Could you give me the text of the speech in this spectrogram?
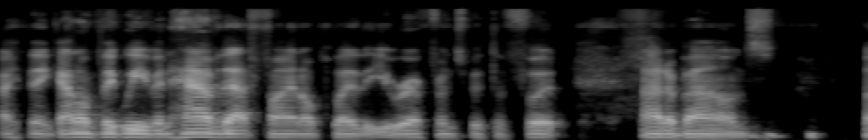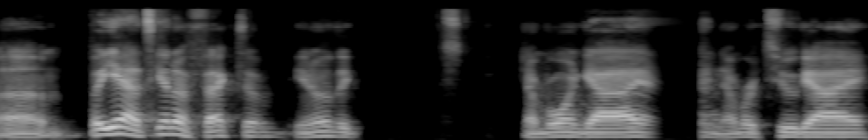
I think. I don't think we even have that final play that you referenced with the foot out of bounds. Um, but yeah, it's gonna affect him. You know, the number one guy, number two guy.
